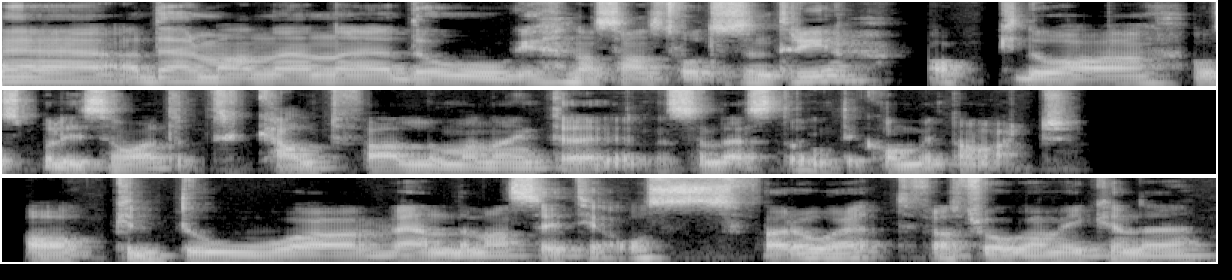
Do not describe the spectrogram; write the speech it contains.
Eh, där mannen eh, dog någonstans 2003 och då har hos polisen varit ett kallt fall och man har inte sedan dess då inte kommit någon vart. Och då vände man sig till oss förra året för att fråga om vi kunde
